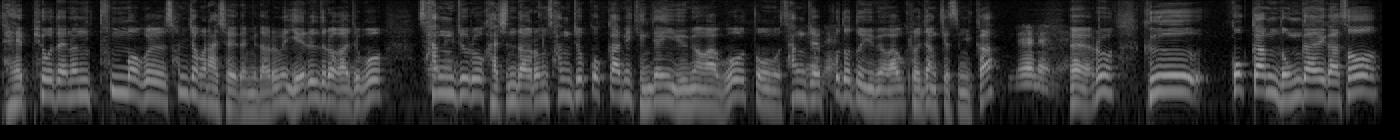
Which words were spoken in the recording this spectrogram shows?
대표되는 품목을 선정을 하셔야 됩니다. 그러면 예를 들어 가지고 상주로 가신다 그러면 상주 꽃감이 굉장히 유명하고 또 상주의 네네. 포도도 유명하고 그러지 않겠습니까? 네네네. 예, 그럼 그 꽃감 농가에 가서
